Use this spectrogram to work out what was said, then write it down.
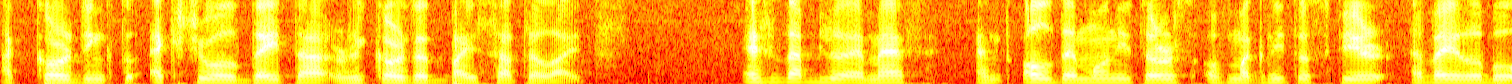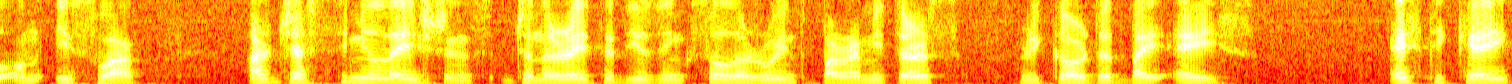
according to actual data recorded by satellites. SWMF and all the monitors of magnetosphere available on ISWA are just simulations generated using solar wind parameters recorded by ACE. STK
